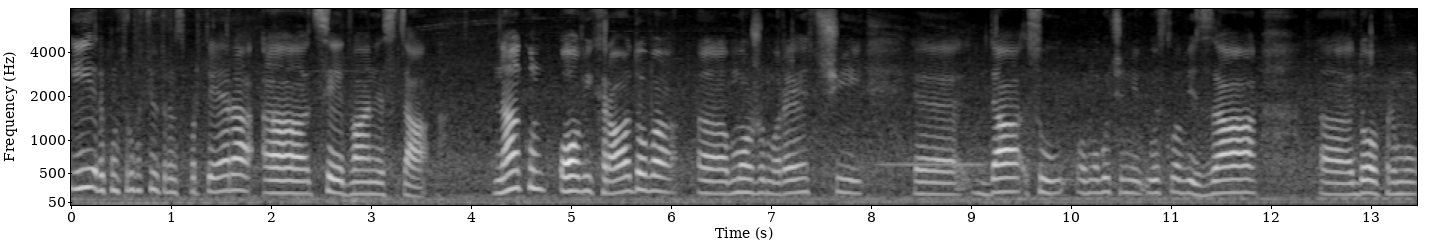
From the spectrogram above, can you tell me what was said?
i rekonstrukciju transportera C12A. Nakon ovih radova možemo reći E, da su omogućeni uslovi za dopremu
